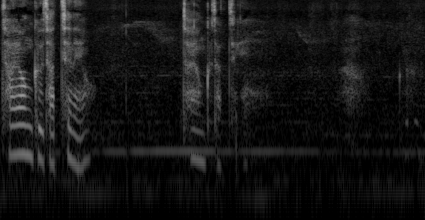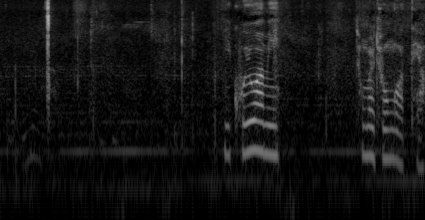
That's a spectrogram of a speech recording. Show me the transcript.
자연 그 자체네요. 자연 그 자체. 이 고요함이 정말 좋은 것 같아요.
